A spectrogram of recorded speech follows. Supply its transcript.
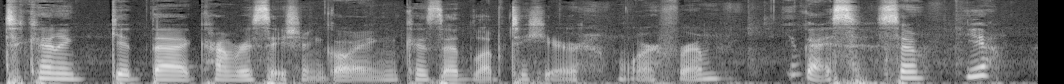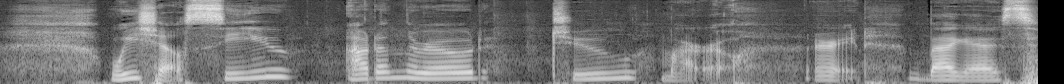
to kind of get that conversation going because I'd love to hear more from you guys. So, yeah, we shall see you out on the road tomorrow. All right, bye, guys.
